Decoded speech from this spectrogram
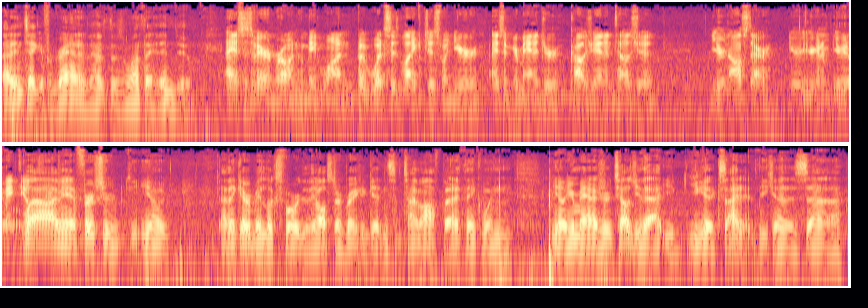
I didn't take it for granted. That was, that was the one thing I didn't do. I asked this of Aaron Rowand, who made one, but what's it like just when your I assume your manager calls you in and tells you you're an All Star, you're you're gonna you're gonna make the Well, I mean, at first you're, you know, I think everybody looks forward to the All Star break and getting some time off. But I think when, you know, your manager tells you that, you you get excited because, uh,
